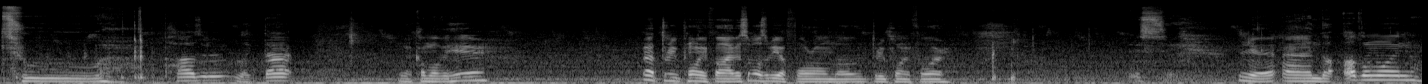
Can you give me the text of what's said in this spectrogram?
To positive, like that. I'm gonna come over here. About 3.5. It's supposed to be a 4 ohm load, 3.4. Let's see. Yeah, and the other one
